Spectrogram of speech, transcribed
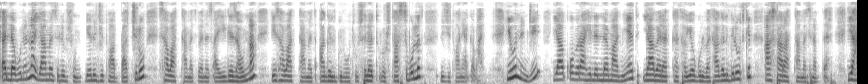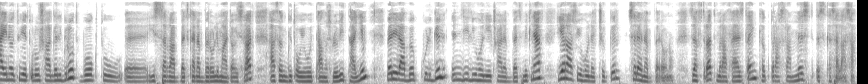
ቀለቡንና የዓመት ልብሱን የልጅቱ አባት ችሎ ሰባት ዓመት በነፃ ይገዛውና የሰባት ዓመት አገልግሎቱ ስለ ጥሎሽ ታስቦለት ልጅቷን ያገባል። ይሁን እንጂ ያዕቆብ ራሔልን ለማግኘት ያበረከተው የጉልበት አገልግሎት ግን አስራ አራት ዓመት ነበር። ይህ አይነቱ የጥሎሽ አገልግሎት በወቅቱ ይሰራበት ከነበረው ልማዳዊ ስርዓት አፈንግጦ የወጣ መስሎ ቢታይም በሌላ በኩል ግን እንዲህ ሊሆን የቻለበት ምክንያት የራሱ የሆነ ችግር ስለነበረው ነው። ዘፍጥረት ምዕራፍ 29 ከቁጥር 15 እስከ 30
